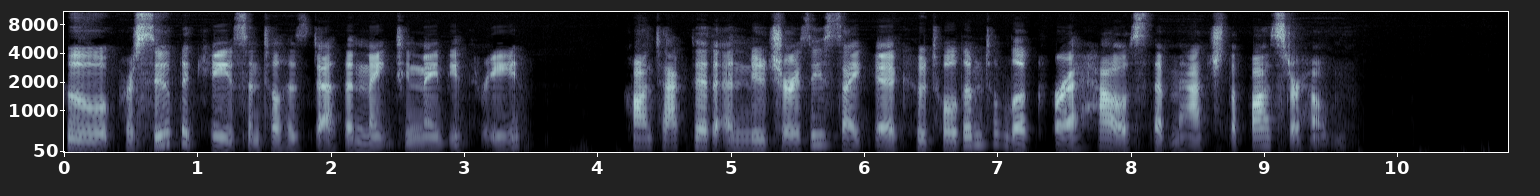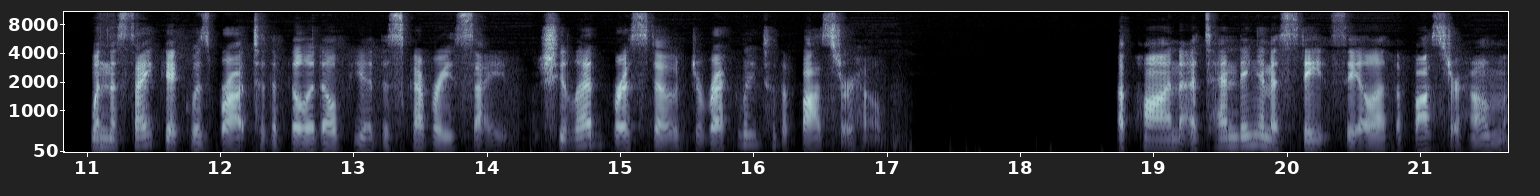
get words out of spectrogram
who pursued the case until his death in 1993, contacted a New Jersey psychic who told him to look for a house that matched the foster home. When the psychic was brought to the Philadelphia Discovery site, she led Bristow directly to the foster home. Upon attending an estate sale at the foster home,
